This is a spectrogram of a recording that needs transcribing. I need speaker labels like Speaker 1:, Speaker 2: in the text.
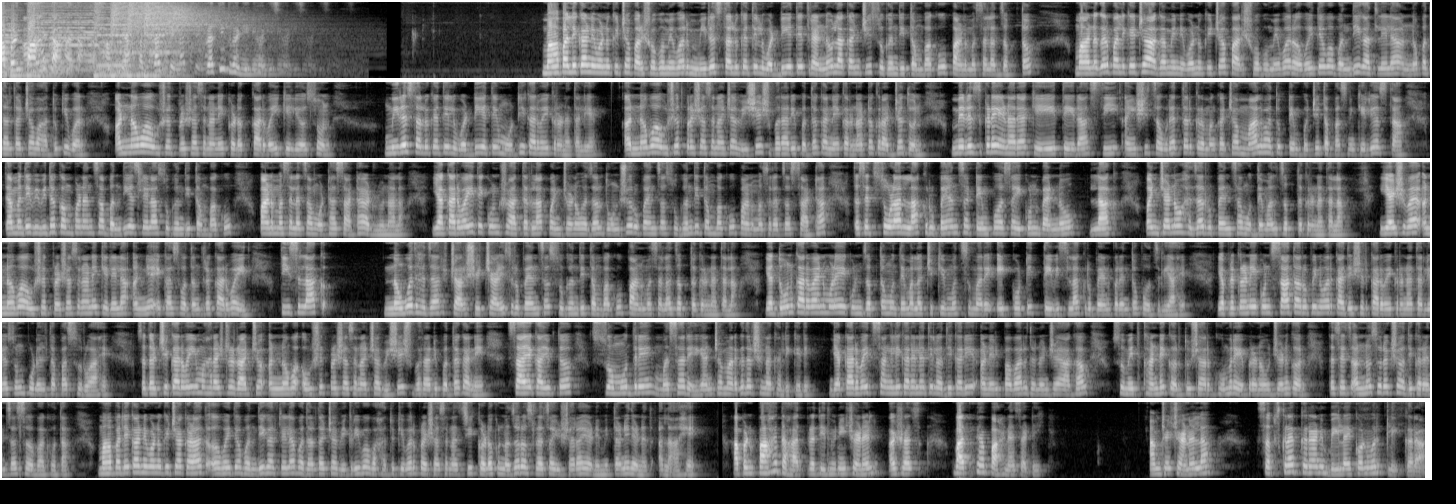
Speaker 1: आपण पाहत आहात आपल्या हक्काचे प्रतिध्वनी न्यूज महापालिका निवडणुकीच्या पार्श्वभूमीवर मिरज तालुक्यातील वड्डी येथे त्र्याण्णव लाखांची सुगंधी तंबाखू पान मसाला जप्त. महानगरपालिकेच्या आगामी निवडणुकीच्या पार्श्वभूमीवर अवैध व बंदी घातलेल्या अन्नपदार्थाच्या वाहतुकीवर अन्न व औषध प्रशासनाने कडक कारवाई केली असून मिरज तालुक्यातील वड्डी येथे मोठी कारवाई करण्यात आली आहे. अन्न व औषध प्रशासनाच्या विशेष भरारी पथकाने कर्नाटक राज्यातून मिरजकडे येणाऱ्या के ए तेरा सी ऐंशी चौऱ्याहत्तर क्रमांकाच्या मालवाहतूक टेम्पोची तपासणी केली असता त्यामध्ये विविध कंपन्यांचा बंदी असलेला सुगंधी तंबाखू पान मसाल्याचा मोठा साठा आढळून आला. या कारवाईत एकूण शहात्तर लाख पंच्याण्णव हजार दोनशे रुपयांचा सुगंधी तंबाखू पान मसाल्याचा साठा तसेच सोळा लाख रुपयांचा टेम्पो असा एकूण ब्याण्णव लाख पंच्याण्णव हजार रुपयांचा मुद्देमाल जप्त करण्यात आला. याशिवाय अन्न व औषध प्रशासनाने केलेल्या अन्य एका स्वतंत्र कारवाईत तीस लाख नव्वद हजार चारशे चाळीस रुपयांचा सुगंधी तंबाखू पान मसाला जप्त करण्यात आला. या दोन कारवायांमुळे एकूण जप्त मुद्देमालाची किंमत सुमारे एक कोटी तेवीस लाख रुपयांपर्यंत पोहोचली आहे. या प्रकरणी एकूण सात आरोपींवर कायदेशीर कारवाई करण्यात आली असून पुढील तपास सुरू आहे. सदरची कारवाई महाराष्ट्र राज्य अन्न व औषध प्रशासनाच्या विशेष भरारी पथकाने सहाय्यक आयुक्त समुद्रे मसारे यांच्या मार्गदर्शनाखाली केली. या कारवाईत सांगली कार्यालयातील अधिकारी अनिल पवार धनंजय आघाव सुमित खांडेकर तुषार घुमरे प्रणव जणकर तसेच अन्न सुरक्षा अधिकाऱ्यांचा सहभाग होता. महापालिका निवडणुकीच्या काळात अवैध बंदी घातलेल्या पदार्थाच्या विक्री व वाहतुकीवर प्रशासनाची कडक नजर असल्याचा इशारा या निमित्ताने देण्यात आला आहे. आपण पाहत आहात प्रतिध्वनी चॅनल अशाच बातम्या पाहण्यासाठी. आमच्या चॅनलला सबस्क्राईब करा आणि बेल आयकॉनवर क्लिक करा.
